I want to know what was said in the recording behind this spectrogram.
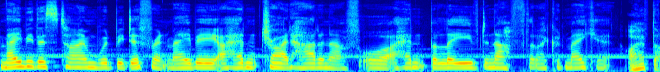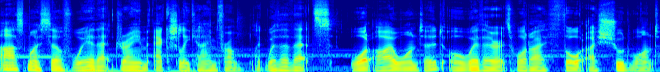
Maybe this time would be different. Maybe I hadn't tried hard enough, or I hadn't believed enough that I could make it. I have to ask myself where that dream actually came from, like whether that's what I wanted or whether it's what I thought I should want.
